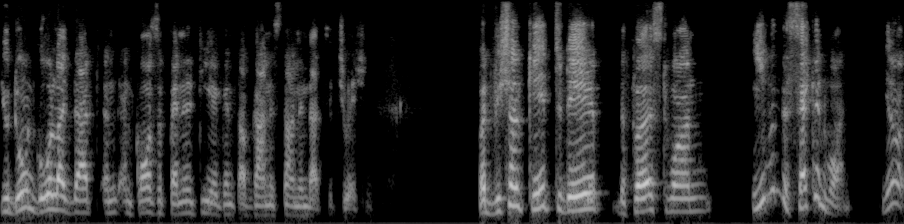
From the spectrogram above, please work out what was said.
You don't go like that and, and cause a penalty against Afghanistan in that situation. But Vishal Kaith today, the first one, even the second one, you know,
